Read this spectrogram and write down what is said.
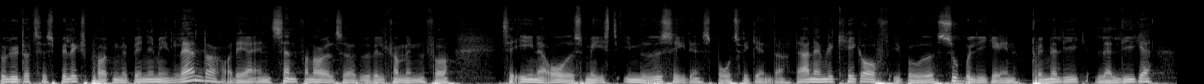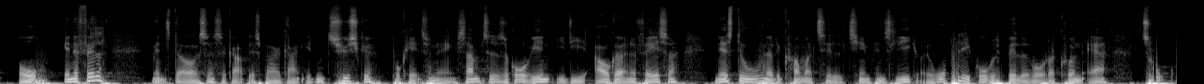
Du lytter til Spillekspotten med Benjamin Lander, og det er en sand fornøjelse at byde velkommen indenfor til en af årets mest imødesete sportsweekender. Der er nemlig kick-off i både Superligaen, Premier League, La Liga og NFL mens der også sågar bliver sparket gang i den tyske pokalturnering. Samtidig så går vi ind i de afgørende faser næste uge, når det kommer til Champions League og Europa League gruppespillet, hvor der kun er to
